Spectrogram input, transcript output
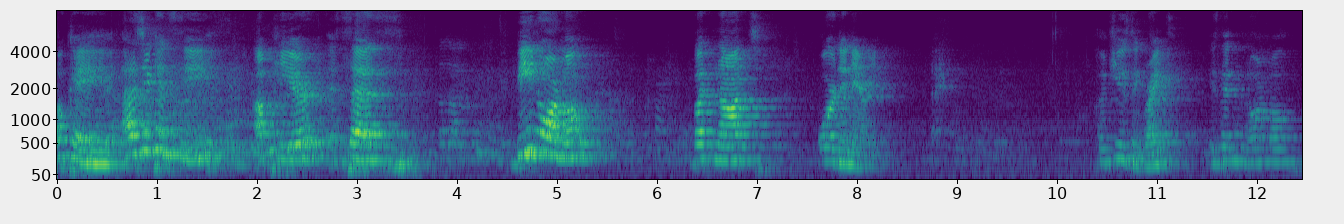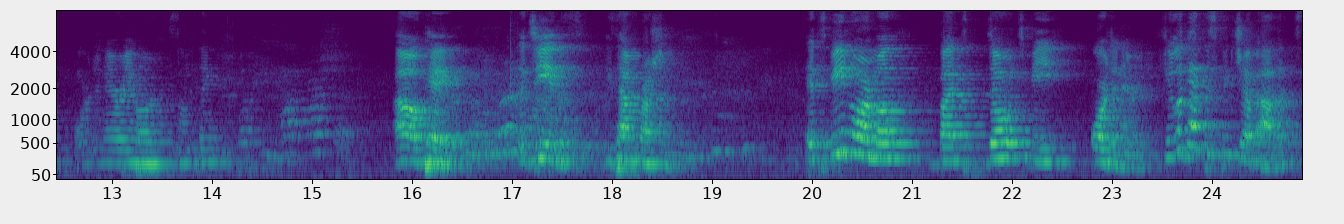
Okay, as you can see up here, it says, be normal, but not ordinary. Confusing, right? Isn't normal ordinary or something? Oh, okay. The genes. He's half Russian. It's be normal, but don't be ordinary. If you look at this picture of Alex,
